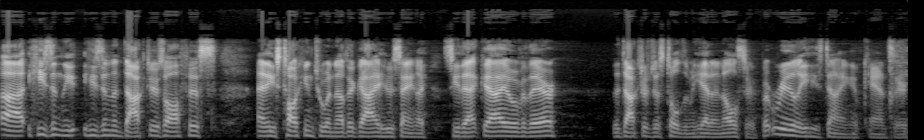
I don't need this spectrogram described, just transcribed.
uh, he's in the he's in the doctor's office and he's talking to another guy who's saying like see that guy over there? The doctor just told him he had an ulcer but really he's dying of cancer.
